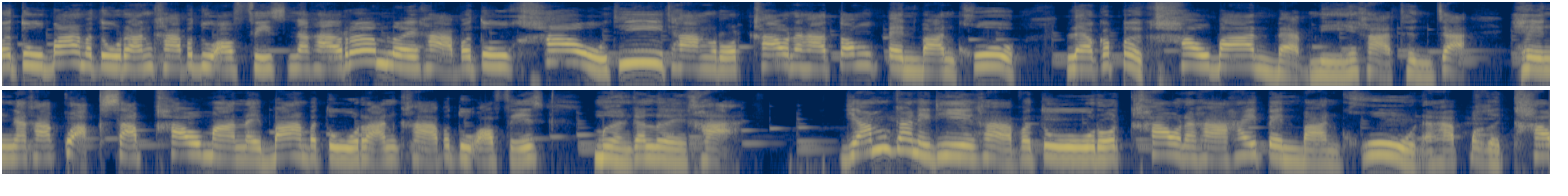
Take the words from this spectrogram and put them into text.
ประตูบ้านประตูร้านค้าประตูออฟฟิศนะคะ เริ่มเลยค่ะ ประตูเข้าที่ทางรถเข้านะคะ ต้องเป็นบานคู่ แล้วก็เปิดเข้าบ้านแบบนี้ค่ะ ถึงจะเฮงนะคะ กวักทรัพย์เข้ามาในบ้านประตูร้านค้าประตูออฟฟิศเหมือนกันเลยค่ะ ย้ำกันอีกทีค่ะ ประตูรถเข้านะคะ ให้เป็นบานคู่นะคะ เปิดเข้า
